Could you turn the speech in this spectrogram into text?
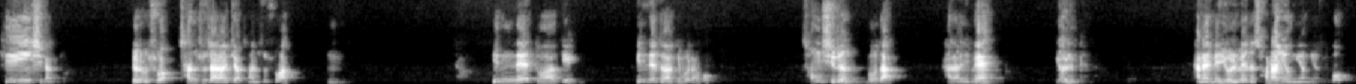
긴 시간 동안. 여러분 수학, 산수 잘하죠? 산수 수학? 음. 인내 더하기, 인내 더하기 뭐라고? 성실은 뭐다? 하나님의 열매. 하나님의 열매는 선한 영향력이고,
